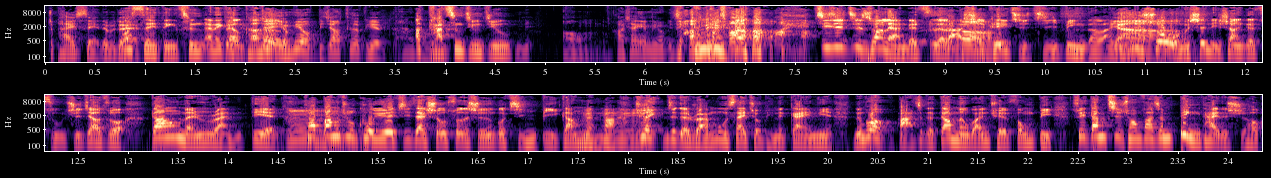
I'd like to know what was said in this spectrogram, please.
就拍谁，对不对哇？塞，顶称安对，有没有比较特别呃啊卡称啾啾。你嗯，好像也没有比较。其实痔疮两个字啦，嗯是可以指疾病的啦，也就是说，我们身体上一个组织叫做肛门软垫，它帮助括约肌在收缩的时候能够紧闭肛门嘛，就像这个软木塞酒瓶的概念，能够把这个肛门完全封闭。所以，当痔疮发生病态的时候，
